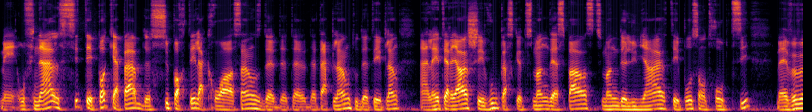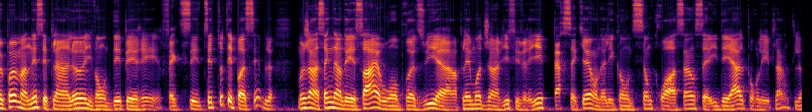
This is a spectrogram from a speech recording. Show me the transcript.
Mais au final, si tu n'es pas capable de supporter la croissance de, ta plante ou de tes plantes à l'intérieur chez vous parce que tu manques d'espace, tu manques de lumière, tes pots sont trop petits, bien, veux, veux pas, à un moment donné, ces plants-là, ils vont dépérir. Fait que tout est possible. Moi, j'enseigne dans des serres où on produit euh, en plein mois de janvier, février parce qu'on a les conditions de croissance euh, idéales pour les plantes. Là.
